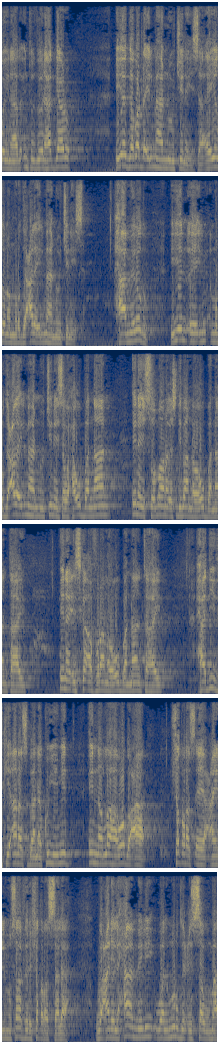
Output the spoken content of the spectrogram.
weynaado intuu doona ha gaadho iyo gabadha ilmaha nuujinaysa ee iyaduna murdicada ilmaha nuujinaysa. Xaamiladu iyo murdicada ilmaha nuujinaysa waxaa u bannaan inay somaan oo isdhibaanna waa u bannaan tahay inay iska afuraanna waa u bannaan tahay. Xadiidkii anas baana ku yimid ina allaha wadaca can ilmusaafiri shatra الsalaa wa can اlxaamili wاlmurdici sawma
